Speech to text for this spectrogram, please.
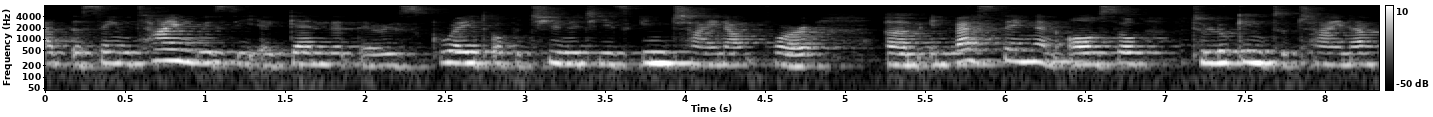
At the same time, we see again that there is great opportunities in China for um, investing and also to look into China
